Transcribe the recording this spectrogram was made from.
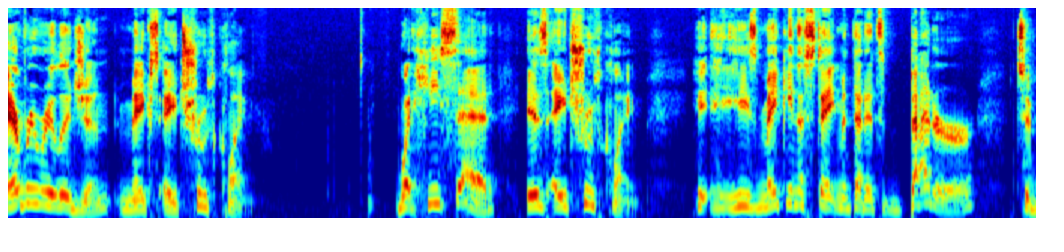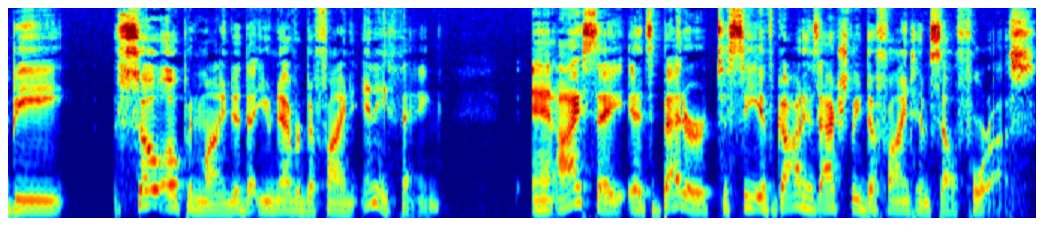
every religion makes a truth claim. What he said is a truth claim. He, he's making a statement that it's better to be so open minded that you never define anything. And I say it's better to see if God has actually defined himself for us.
